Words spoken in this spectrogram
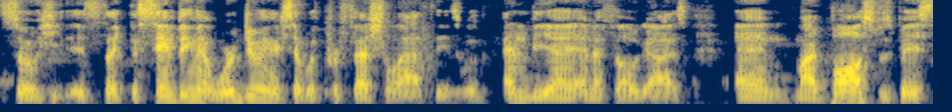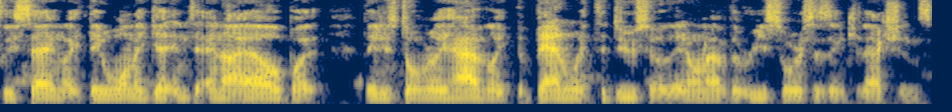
so he, it's like the same thing that we're doing except with professional athletes with NBA NFL guys and my boss was basically saying like they want to get into NIL but they just don't really have like the bandwidth to do so they don't have the resources and connections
